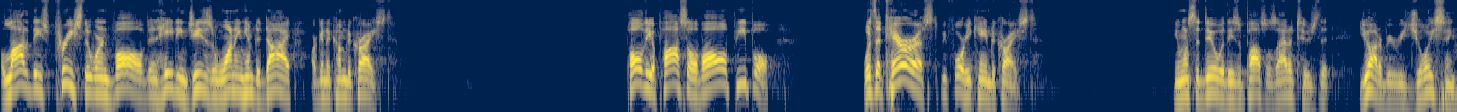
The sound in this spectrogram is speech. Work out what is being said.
a lot of these priests that were involved in hating Jesus and wanting him to die are going to come to Christ. Paul, the apostle of all people, was a terrorist before he came to Christ. He wants to deal with these apostles' attitudes that you ought to be rejoicing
